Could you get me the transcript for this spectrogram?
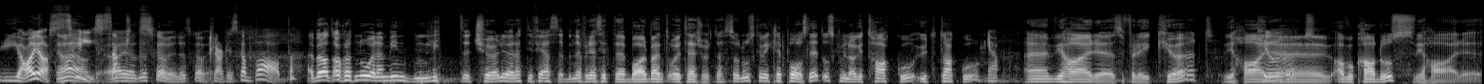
Ja ja, selvsagt. Ja, ja, det skal vi. det skal vi. Klart vi skal bade. Bare at akkurat nå er den vinden litt kjølig og rett i fjeset, men det er fordi jeg sitter barbeint og i T-skjorte. Så nå skal vi kle på oss litt, og skal vi lage taco, utetaco. Ja. Eh, vi har eh, selvfølgelig kjøtt, vi har eh, avokados, vi har eh,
